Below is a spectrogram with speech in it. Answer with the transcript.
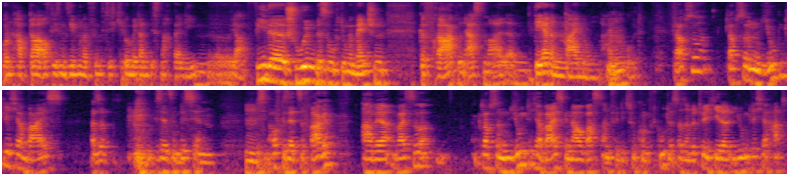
und habe da auf diesen 750 Kilometern bis nach Berlin äh, ja, viele Schulen besucht, junge Menschen gefragt und erstmal ähm, deren Meinung mhm. eingeholt. Glaubst du, glaubst du, ein Jugendlicher weiß, also ist jetzt ein bisschen, mhm. ein bisschen aufgesetzte Frage, aber weißt du, glaubst du, ein Jugendlicher weiß genau, was dann für die Zukunft gut ist? Also natürlich jeder Jugendliche hat,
